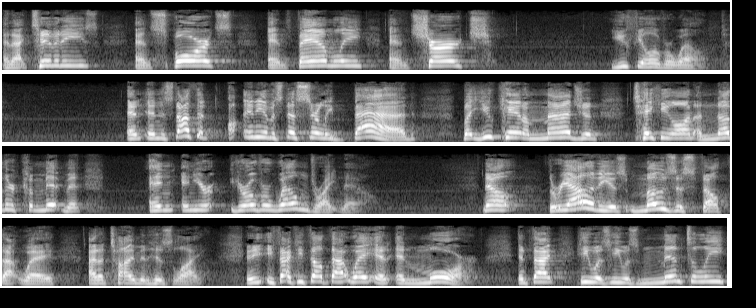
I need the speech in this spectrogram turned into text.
and activities and sports and family and church, you feel overwhelmed. And, and it's not that any of it's necessarily bad, but you can't imagine taking on another commitment and, and you're, you're overwhelmed right now. Now, the reality is, Moses felt that way at a time in his life. And he, in fact, he felt that way and, and more. In fact, he was, he was mentally,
